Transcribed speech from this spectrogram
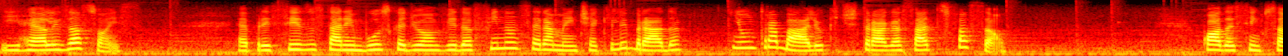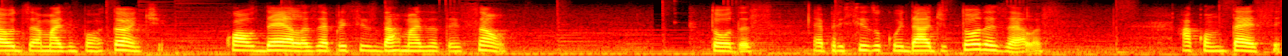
e realizações. É preciso estar em busca de uma vida financeiramente equilibrada e um trabalho que te traga satisfação. Qual das cinco saúdes é a mais importante? Qual delas é preciso dar mais atenção? Todas. É preciso cuidar de todas elas. Acontece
